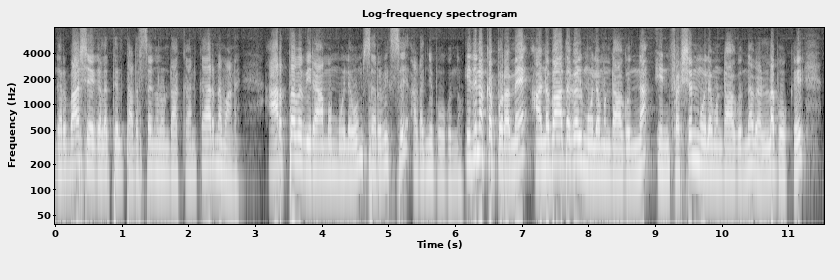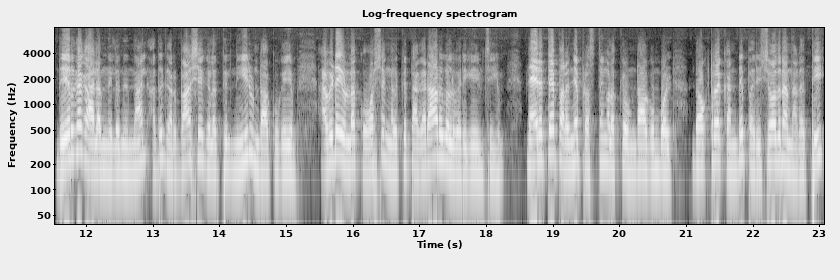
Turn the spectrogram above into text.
ഗർഭാശയകളത്തിൽ തടസ്സങ്ങളുണ്ടാക്കാൻ കാരണമാണ്. ആർത്തവ വിരാമം മൂലവും സെർവിക്സ് അടഞ്ഞു പോകുന്നു. ഇതിനൊക്കെ പുറമെ അണുബാധകൾ മൂലമുണ്ടാകുന്ന ഇൻഫെക്ഷൻ മൂലമുണ്ടാകുന്ന വെള്ളപ്പൊക്ക് ദീർഘകാലം നിലനിന്നാൽ അത് ഗർഭാശയഗളത്തിൽ നീരുണ്ടാക്കുകയും അവിടെയുള്ള കോശങ്ങൾക്ക് തകരാറുകൾ വരികയും ചെയ്യും. നേരത്തെ പറഞ്ഞ പ്രശ്നങ്ങളൊക്കെ ഉണ്ടാകുമ്പോൾ ഡോക്ടറെ കണ്ട് പരിശോധന നടത്തി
